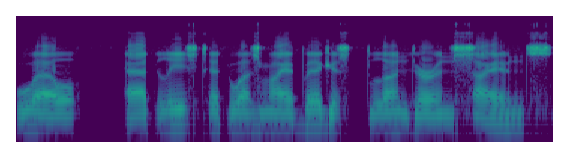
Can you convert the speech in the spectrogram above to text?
Well, at least it was my biggest blunder in science.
